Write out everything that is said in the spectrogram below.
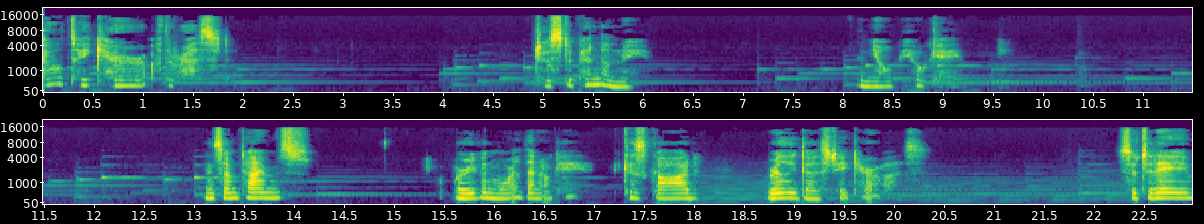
I will take care of the rest. Just depend on me, and you'll be okay. And sometimes we're even more than okay because God really does take care of us. So today,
